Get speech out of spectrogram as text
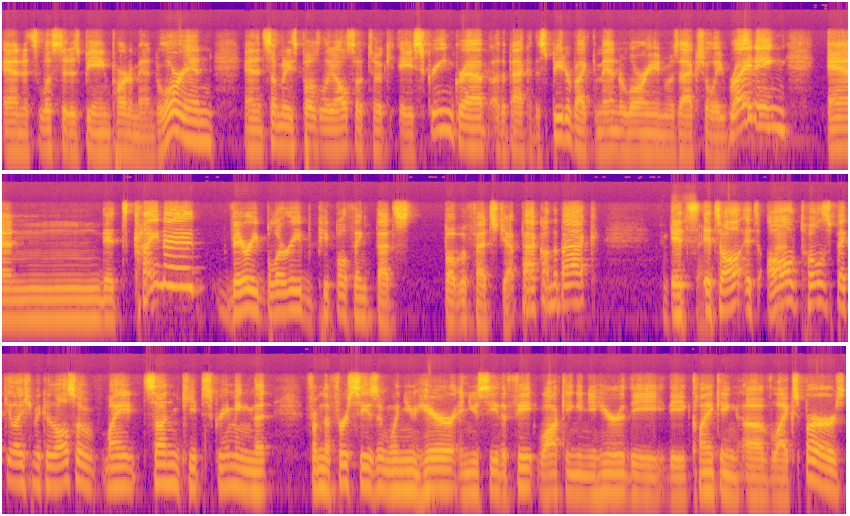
and it's listed as being part of Mandalorian, and then somebody supposedly also took a screen grab of the back of the speeder bike. The Mandalorian was actually riding, and it's kind of very blurry, but people think that's Boba Fett's jetpack on the back. It's it's all it's uh, all total speculation because also my son keeps screaming that from the first season when you hear and you see the feet walking and you hear the the clanking of like spurs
